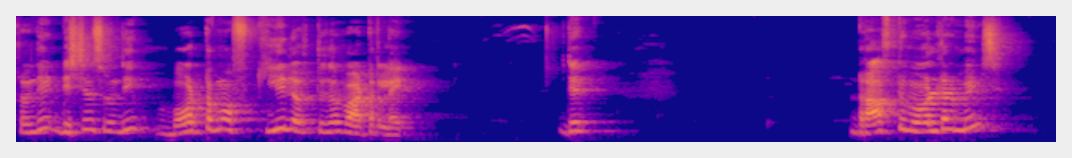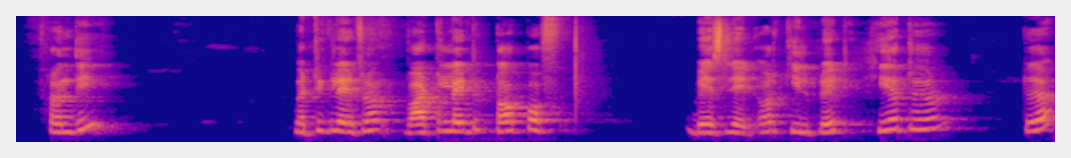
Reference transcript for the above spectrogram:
from the distance from the bottom of keel up to the water line. The draft molder means from the vertical line from water line to top of base line or keel plate here to, to the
